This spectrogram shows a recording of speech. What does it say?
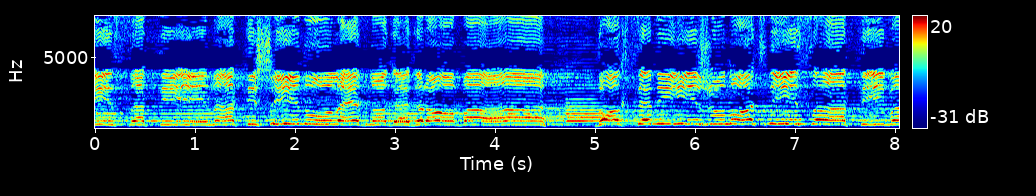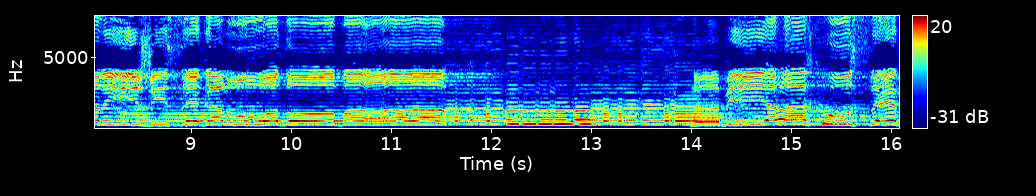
odisati na tišinu lednog groba. Dok se nižu noćni sati baliži se galuo doba Bijahu se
